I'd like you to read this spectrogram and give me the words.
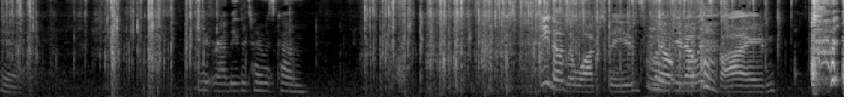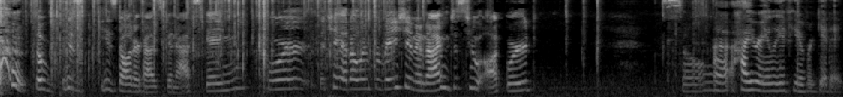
Yeah. All right, Robbie, the time has come. He doesn't watch these, but No. you know it's fine. so his his daughter has been asking for the channel information, and I'm just too awkward. So Uh, hi, Rayleigh, if you ever get it.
